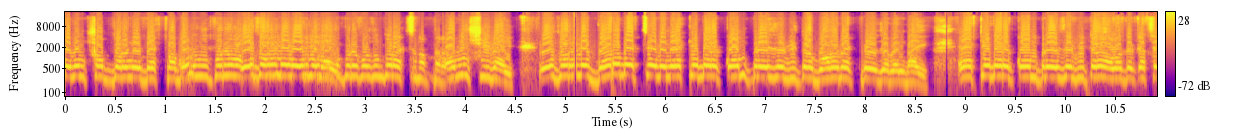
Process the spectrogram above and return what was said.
নেবেন সব ধরনের ব্যাগ পাবেন? উপরে এই ধরনের উপরে পর্যন্ত রাখছেন আপনারা। অবশ্যই ভাই এই ধরনের বড় ব্যাগ চাইবেন একেবারে কম প্রাইসের ভিতরে বড় ব্যাগ পেয়ে যাবেন ভাই। একেবারে কম প্রাইসের ভিতরে আমাদের কাছে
